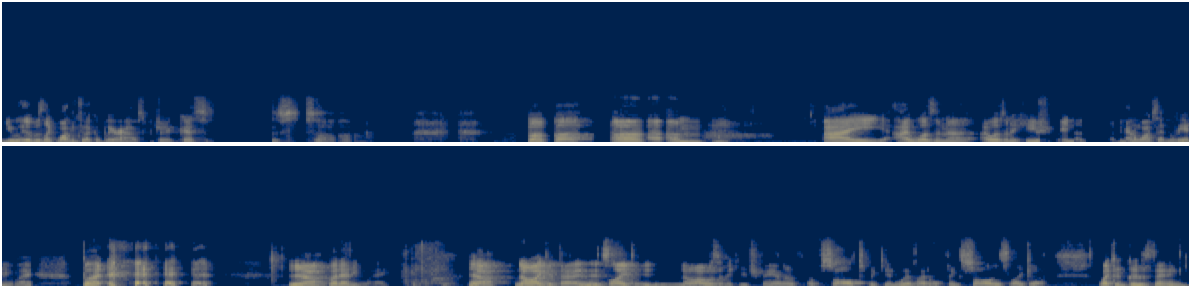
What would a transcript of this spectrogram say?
you it was like walking to like a warehouse, which I guess is Saw. But um, I I wasn't a I wasn't a huge. I, mean, I don't watch that movie anyway, but yeah. but anyway. Yeah, no, I get that, and it's like, it, no, I wasn't a huge fan of, of Saw to begin with. I don't think Saw is like a like a good thing.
